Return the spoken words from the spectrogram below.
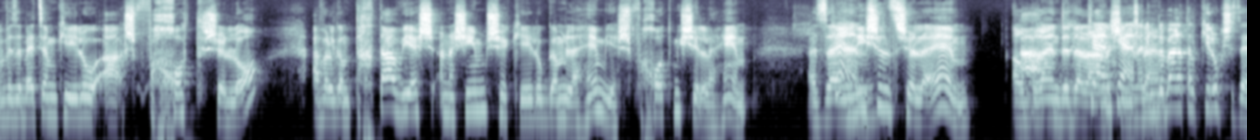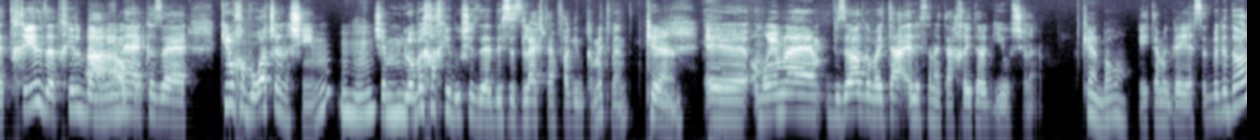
וזה בעצם כאילו השפחות שלו, אבל גם תחתיו יש אנשים שכאילו גם להם יש שפחות משלהם. אז כן. ה-initials שלהם branded על כן, האנשים כן, שלהם. אני מדברת על כאילו כשזה התחיל, זה התחיל במין אה, אה, אוקיי. כזה, כאילו חבורות של נשים. שהם לא בהכרח ידעו שזה This is lifetime fucking commitment. כן, אה, אומרים להם, וזו אגב הייתה, אליסון הייתה אחראית על הגיוס שלהם. כן, ברור. היא הייתה מגייסת בגדול.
